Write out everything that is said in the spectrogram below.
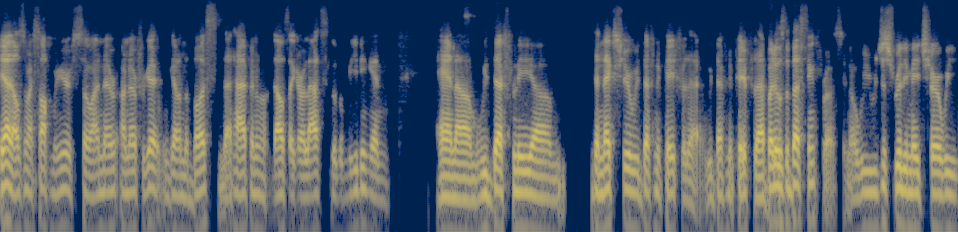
yeah, that was my sophomore year. So I never I never forget. We got on the bus. That happened. That was like our last little meeting and and um, we definitely um, the next year we definitely paid for that. We definitely paid for that, but it was the best thing for us. You know, we just really made sure we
